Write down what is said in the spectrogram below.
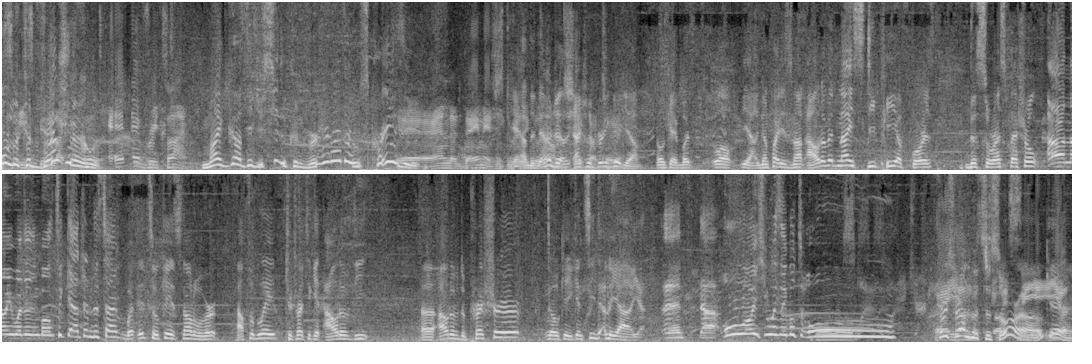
Oh, the he's like, conversion! every time. My god, did you see the conversion right there? It was crazy. Yeah, and the damage is really Yeah, the good damage is actually Shiva pretty too. good, yeah. Okay, but, well, yeah, Gunfight is not out of it. Nice DP, of course. The Sora special. Oh, no, he wasn't able to catch him this time, but it's okay, it's not over. Alpha Blade to try to get out of the, uh, out of the pressure. Okay, you can see that, yeah, yeah. And, uh, oh, he was able to, oh. First Yeah, round you was to have no choice. Sora, He- he okay.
